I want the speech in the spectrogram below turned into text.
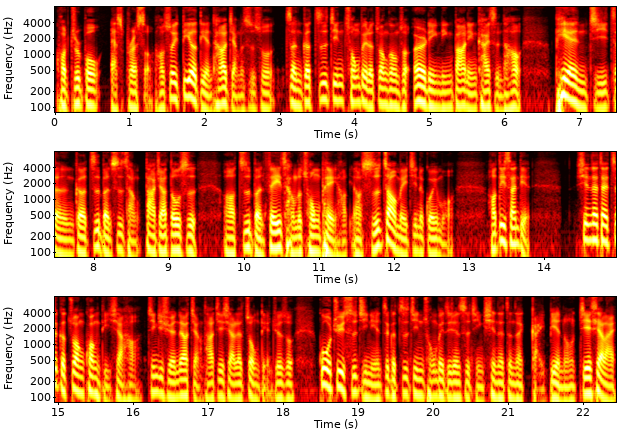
quadruple espresso。好，所以第二点他要讲的是说，整个资金充沛的状况从二零零八年开始，然后。遍及整个资本市场，大家都是啊，资本非常的充沛，哈，要十兆美金的规模。好，第三点，现在在这个状况底下，哈，经济学人要讲他接下来的重点，就是说，过去十几年这个资金充沛这件事情，现在正在改变哦。接下来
